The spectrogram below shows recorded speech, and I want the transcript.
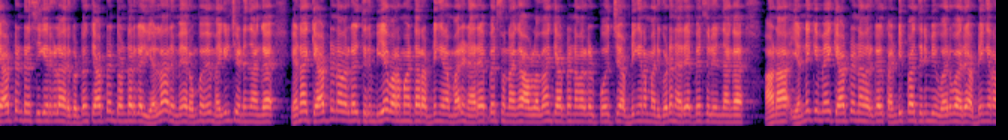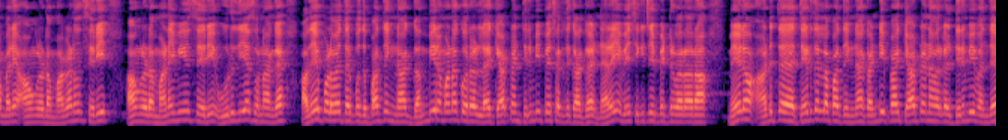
கேப்டன் ரசிகர்களாக இருக்கட்டும் கேப்டன் தொண்டர்கள் எல்லாருமே ரொம்பவே மகிழ்ச்சி அடைஞ்சாங்க. ஏன்னா கேப்டன் அவர்கள் திரும்பியே வரமாட்டார் அப்படிங்கிற மாதிரி நிறைய பேர் சொன்னாங்க. அவ்வளோதான் கேப்டன் அவர்கள் போச்சு அப்படிங்கிற மாதிரி கூட நிறைய பேர் சொல்லியிருந்தாங்க. ஆனால் என்றைக்குமே கேப்டன் அவர்கள் கண்டிப்பாக திரும்பி வருவார் அப்படிங்கிற மாதிரி அவங்களோட மகனும் சரி அவங்களோட மனைவியும் சரி உறுதியாக சொன்னாங்க. அதே போலவே தற்போது பார்த்தீங்கன்னா கம்பீரமான குரலில் கேப்டன் திரும்பி பேசுறதுக்காக நிறையவே சிகிச்சை பெற்று வராராம். மேலும் அடுத்த தேர்தலில் பார்த்தீங்கன்னா கண்டிப்பாக கேப்டன் அவர்கள் திரும்பி வந்து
